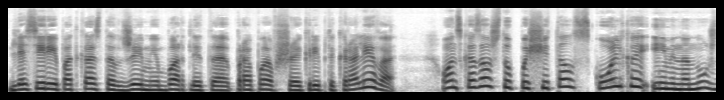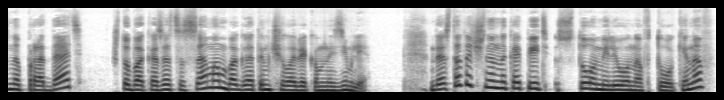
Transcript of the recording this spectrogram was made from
Для серии подкастов Джейми Бартлета «Пропавшая криптокоролева» он сказал, что посчитал, сколько именно нужно продать, чтобы оказаться самым богатым человеком на Земле. Достаточно накопить 100 миллионов токенов,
